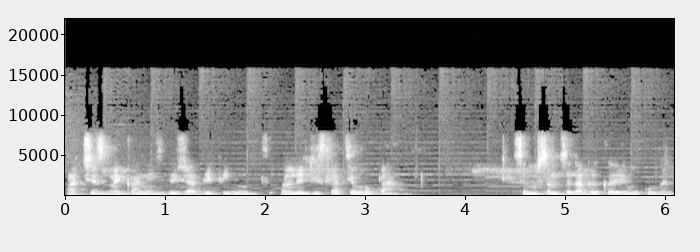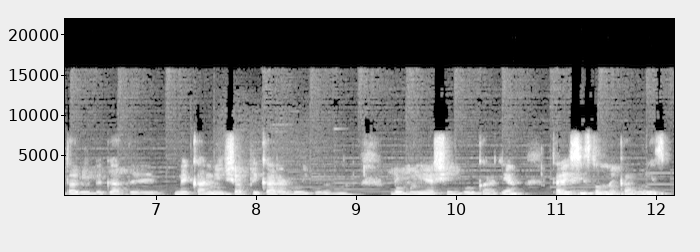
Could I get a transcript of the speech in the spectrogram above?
acest mecanism deja definit în legislația europeană să nu se înțeleagă că e un comentariu legat de mecanism și aplicarea lui în România și în Bulgaria, dar există un mecanism,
